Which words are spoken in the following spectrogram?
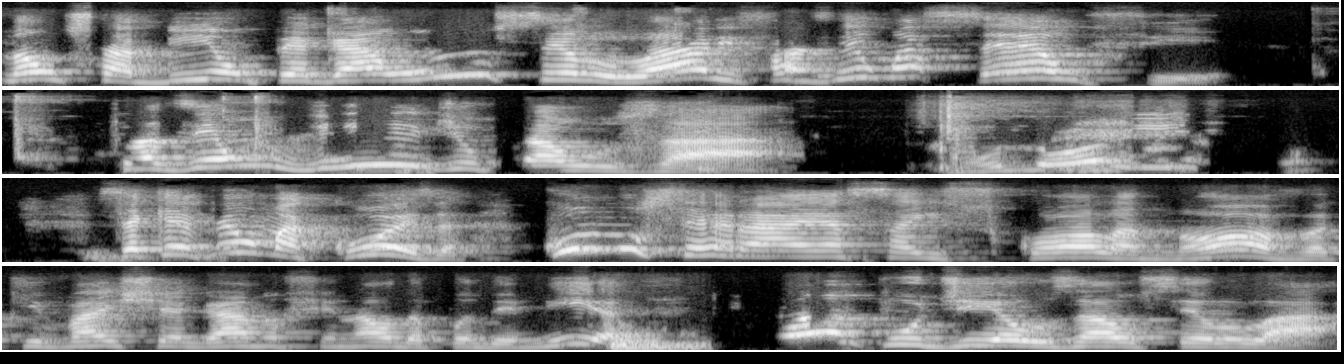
não sabiam pegar um celular e fazer uma selfie, fazer um vídeo para usar? Mudou isso. Você quer ver uma coisa? Como será essa escola nova que vai chegar no final da pandemia que não podia usar o celular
